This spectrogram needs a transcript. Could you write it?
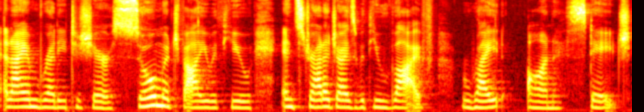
and I am ready to share so much value with you and strategize with you live right on stage.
